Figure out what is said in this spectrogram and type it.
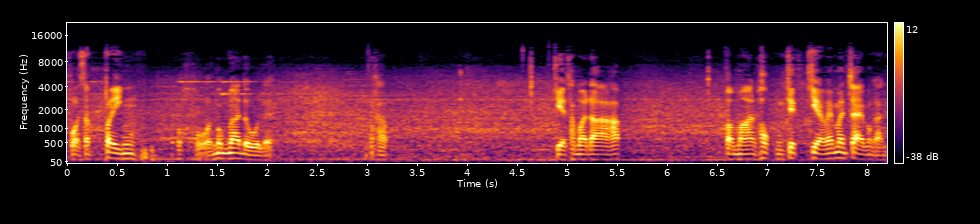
หัวสปริง โอ้โห นุ่มน่าดูเลยนะครับ เกียร์ธรรมดาครับ ประมาณ6กเจ็ดเกียร์ไม่มั่นใจเหมือนกัน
